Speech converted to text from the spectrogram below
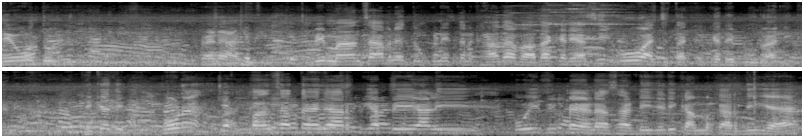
ਤੇ ਉਹ ਭੈਣ ਵੀ ਮਾਨ ਸਾਹਿਬ ਨੇ ਦੁੱਗਣੀ ਤਨਖਾਹ ਦਾ ਵਾਅਦਾ ਕਰਿਆ ਸੀ, ਉਹ ਅੱਜ ਤੱਕ ਕਦੇ ਪੂਰਾ ਨਹੀਂ ਕਰਿਆ। ਠੀਕ ਹੈ ਜੀ? ਹੁਣ 5-7000 ਰੁਪਇਆ ਪੇ ਵਾਲੀ ਕੋਈ ਵੀ ਭੈਣ ਆ ਸਾਡੀ ਜਿਹੜੀ ਕੰਮ ਕਰਦੀ ਹੈ,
